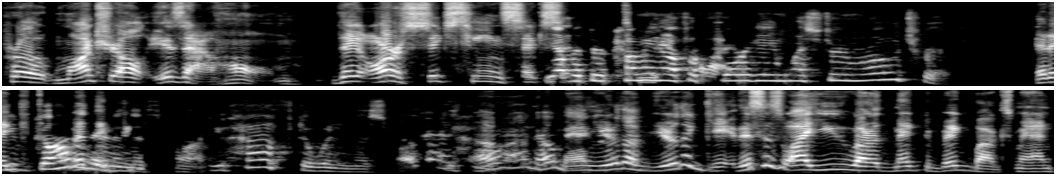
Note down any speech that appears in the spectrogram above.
Pearlo, Montreal is at home They are 16 6. Yeah, but they're coming off a four game Western road trip. And it, You've got to but they win in this spot. You have to win in this spot. Okay. All right, no, man. You're the you're the this is why you are make the big bucks, man.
